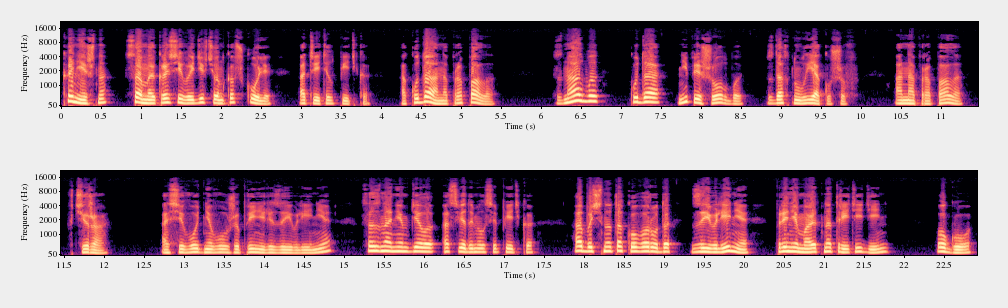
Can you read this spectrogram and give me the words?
Конечно, самая красивая девчонка в школе, ответил Петька. А куда она пропала? Знал бы, куда, не пришел бы, вздохнул Якушев. Она пропала вчера. А сегодня вы уже приняли заявление? Сознанием дела осведомился Петька. Обычно такого рода заявления принимают на третий день. Ого,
